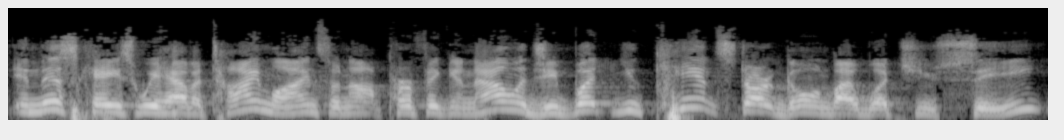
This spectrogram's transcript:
in this case, we have a timeline, so not perfect analogy, but you can't start going by what you see.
